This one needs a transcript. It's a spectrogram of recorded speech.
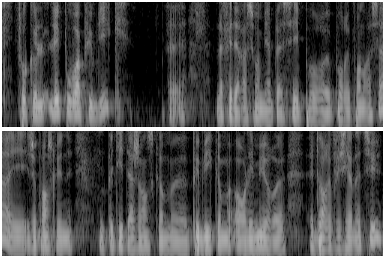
il faut que les pouvoirs publics, euh, la fédération est bien placée pour, euh, pour répondre à ça, et je pense qu'une une petite agence comme euh, publique comme Hors les Murs doit réfléchir là-dessus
